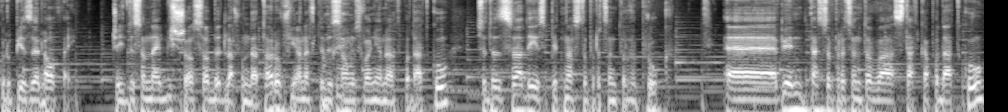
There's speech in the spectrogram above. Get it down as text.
grupie zerowej. Czyli to są najbliższe osoby dla fundatorów i one wtedy Okej. są zwolnione od podatku. Co do zasady jest 15% próg, e, 15% stawka podatku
